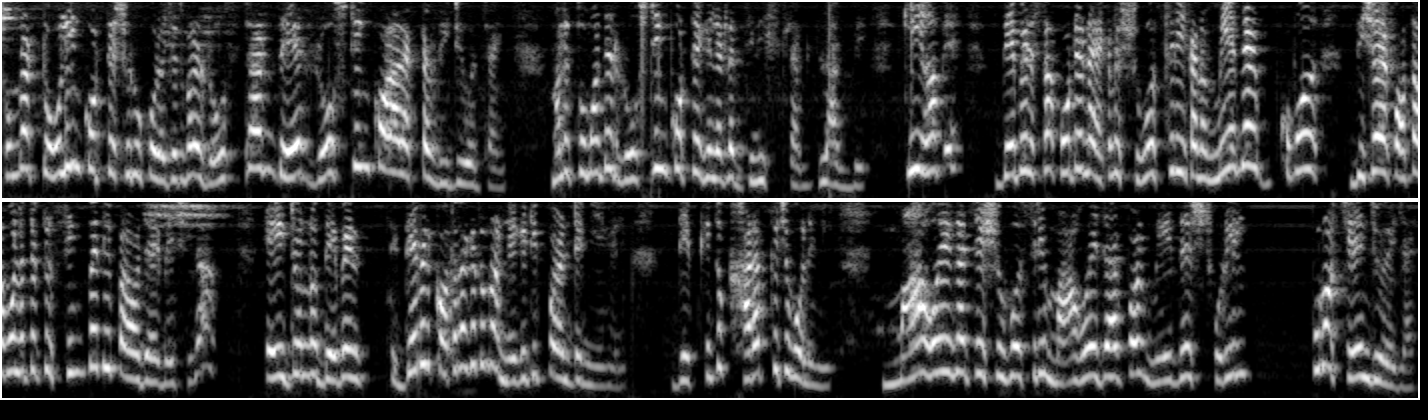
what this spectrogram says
তোমরা টোলিং করতে শুরু করেছ, তোমরা রোস্টারদের রোস্টিং করার একটা ভিডিও চাই। মানে তোমাদের রোস্টিং করতে গেলে একটা জিনিস লাগ- লাগবে। কি হবে? দেবের সাপোর্টে না, এখানে শুভশ্রী কেন মেয়েদের বিষয়ে কথা বলে তো একটু সিম্পেতি পাওয়া যায় বেশি না? এই জন্য দেবের দেবের কথাটাকে তোমরা নেগেটিভ পয়েন্টে নিয়ে গেলে। দেব কিন্তু খারাপ কিছু বলেনি। মা হয়ে গেছে শুভশ্রী, মা হয়ে যাওয়ার পর মেয়েদের শরীর পুরো চেঞ্জ হয়ে যায়।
